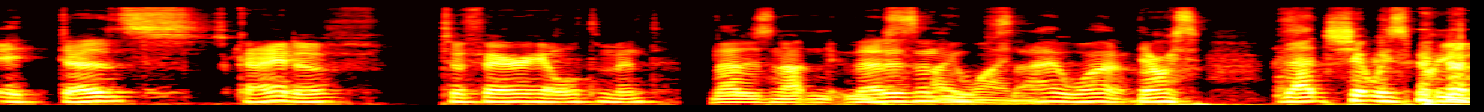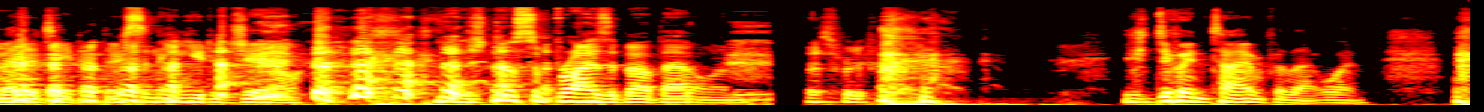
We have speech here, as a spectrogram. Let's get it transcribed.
It does kind of Teferi ultimate. That is not an oops that isn't I oops, won. I won. There was that shit was premeditated. They're sending you to jail. There's no surprise about that one. That's pretty funny. You're doing time for that one.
